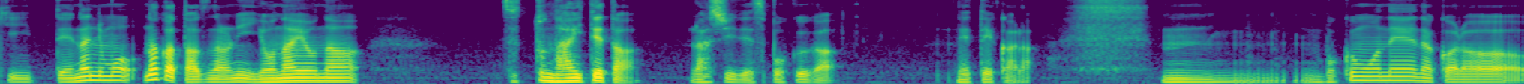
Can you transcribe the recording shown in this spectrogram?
聞いて何もなかったはずなのに夜な夜なずっと泣いてたらしいです僕が。寝てから。うん僕もねだから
